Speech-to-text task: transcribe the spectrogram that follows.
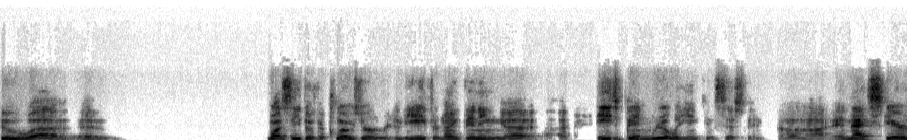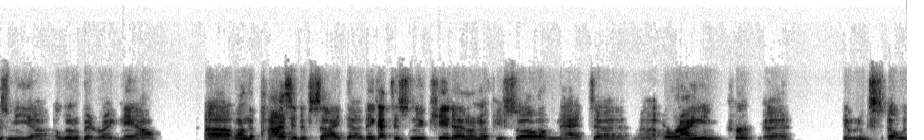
who uh, uh, was either the closer in the eighth or ninth inning. Uh, uh, he's been really inconsistent, uh, and that scares me a, a, little bit right now. Uh, on the positive side, though, they got this new kid. I don't know if you saw him, Matt uh, uh, Orion Kirk. let me spell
